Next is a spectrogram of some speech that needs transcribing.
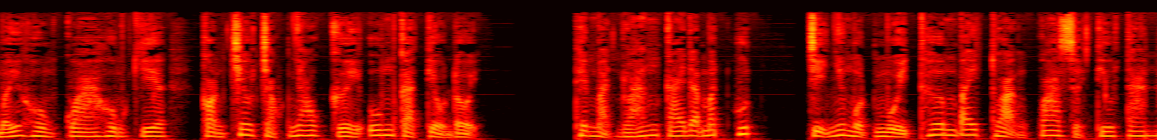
Mấy hôm qua hôm kia còn trêu chọc nhau cười um cả tiểu đội. Thế mà nhoáng cái đã mất hút, chỉ như một mùi thơm bay thoảng qua rồi tiêu tan.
